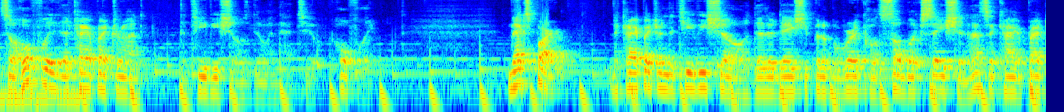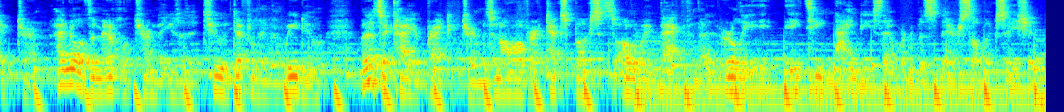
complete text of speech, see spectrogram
So hopefully the chiropractor on the TV show is doing that too. Hopefully. Next part, the chiropractor in the TV show, the other day she put up a word called subluxation. That's a chiropractic term. I know of the medical term that uses it too differently than we do, but it's a chiropractic term. It's in all of our textbooks. It's all the way back from the early 1890s that word was there, subluxation.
